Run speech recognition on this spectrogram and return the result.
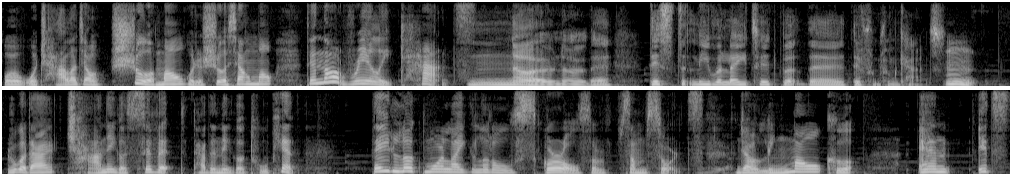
我我查了叫麝猫或者麝香猫，they're not really cats. No, no, they're distantly related, but they're different from cats. 如果大家查那个 civet 它的那个图片 ，they look more like little squirrels of some sorts，叫灵猫科，and it's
